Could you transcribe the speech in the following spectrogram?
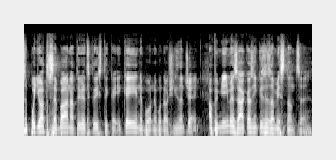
se podívat třeba na ty věci, které se týkají IKEA nebo, nebo dalších značek a vyměníme zákazníky ze zaměstnance.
